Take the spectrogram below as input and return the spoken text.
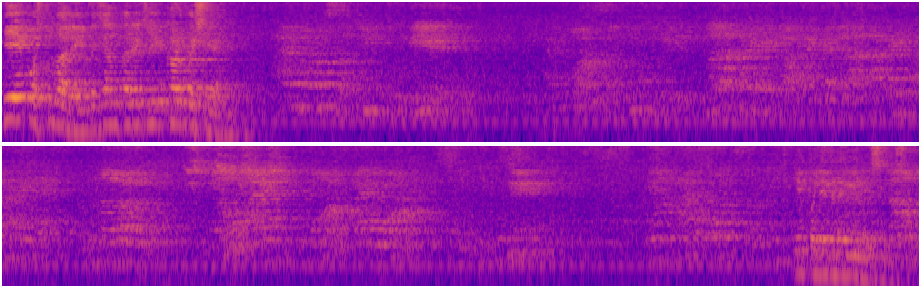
ही एक वस्तू झाली त्याच्यानंतर याची कड कशी आहे हे पलीकडे गेले सगळं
